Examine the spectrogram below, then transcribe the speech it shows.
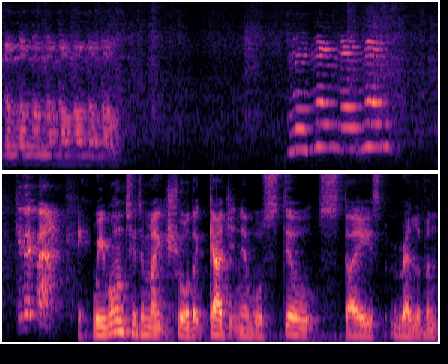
Nom nom nom nom nom nom nom nom. Nom nom nom nom. Give it back. We wanted to make sure that Gadget Nibble still stays relevant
